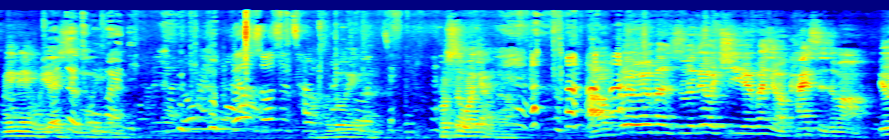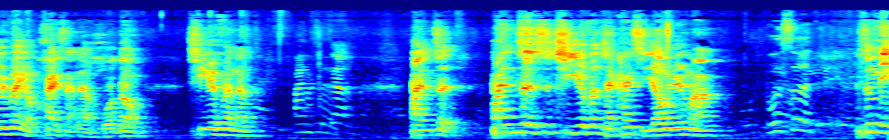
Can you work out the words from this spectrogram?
明年五月拭目以待。不要说是长庚多购。不是我讲的。好，六月份是不是六七月份有开始什么？六月份有快闪的活动，七月份呢？颁证。颁证，是七月份才开始邀约吗？不是，是你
